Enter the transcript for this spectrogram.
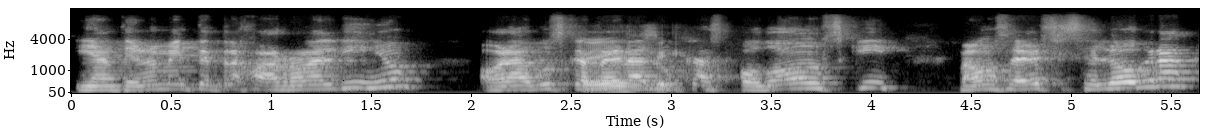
y anteriormente trajo a Ronaldinho. Ahora busca ver a Lucas Podolski. Vamos a ver si se logra.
